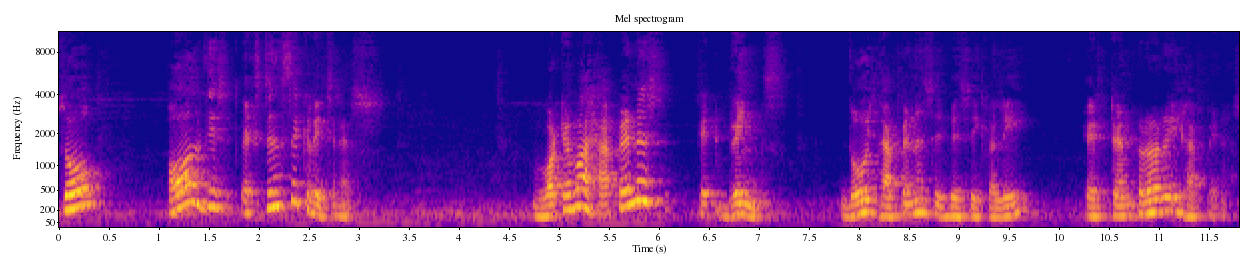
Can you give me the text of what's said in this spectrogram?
So, all this extrinsic richness, whatever happiness it brings, those happiness is basically a temporary happiness.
